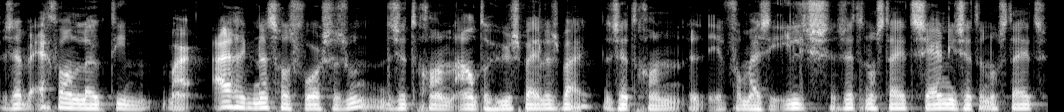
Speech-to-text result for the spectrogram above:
ze hebben echt wel een leuk team. Maar eigenlijk net zoals vorig seizoen, er zitten gewoon een aantal huurspelers bij. Er zitten gewoon, eh, voor mij is die zit er nog steeds, Cerny zit er nog steeds.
